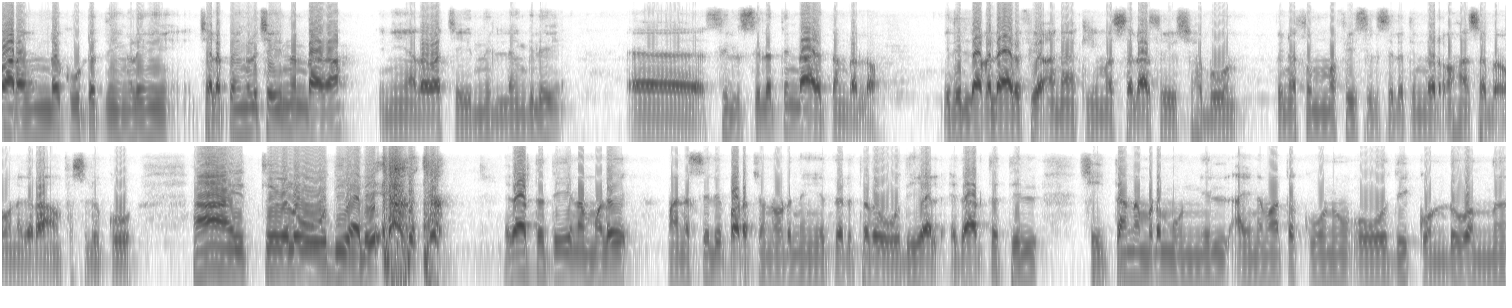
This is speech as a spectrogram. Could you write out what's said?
പറയുന്ന കൂട്ടത്തിൽ നിങ്ങൾ ഇനി ചിലപ്പോൾ നിങ്ങൾ ചെയ്യുന്നുണ്ടാകാം. ഇനി അഥവാ ചെയ്യുന്നില്ലെങ്കിൽ സിൽസിലത്തിന്റെ ആയത്തുണ്ടല്ലോ. ഇതിൽ അഖലാരഫി അനാക്കി മസലാസ് യുസ്ഹബൂൻ. പിന്നെ സുമ്മഫി സിൽസിലത്തിൻ ദർഉഹ സബഊന ദിറാഅൻ ഫസ്ലുക്കു. ആ ആയത്തുകൾ ഓതിയാൽ യഥാർത്ഥത്തിൽ നമ്മൾ മനസ്സിൽ പടച്ചവനോട് നെയ്യത്തെടുത്തത് ഓതിയാൽ യഥാർത്ഥത്തിൽ ശൈത്താൻ നമ്മുടെ മുന്നിൽ അയിനമാത്തക്കൂനു ഓതി കൊണ്ടുവന്ന്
